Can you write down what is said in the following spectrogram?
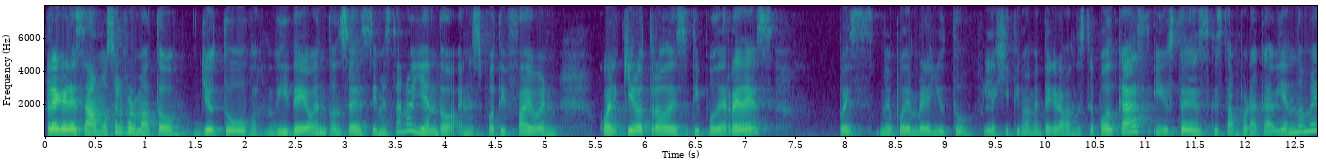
Regresamos al formato YouTube, video, entonces si me están oyendo en Spotify o en cualquier otro de ese tipo de redes, pues me pueden ver en YouTube legítimamente grabando este podcast y ustedes que están por acá viéndome,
